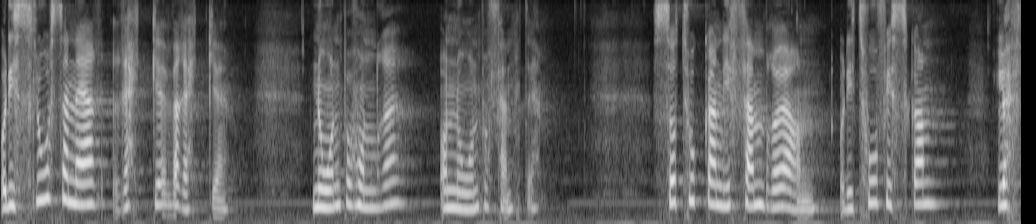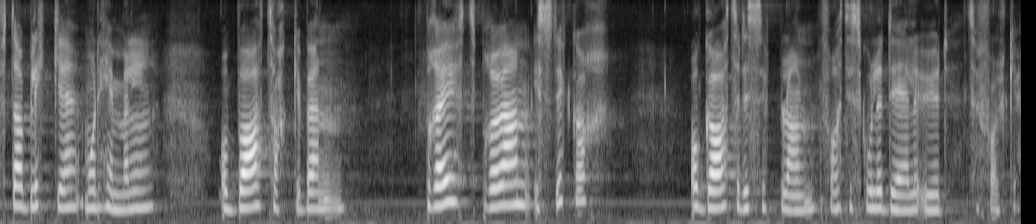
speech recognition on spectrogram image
Og de slo seg ned rekke ved rekke, noen på 100 og noen på 50. Så tok han de fem brødene og de to fiskene, løfta blikket mot himmelen og ba takkebønnen, brøyt brødene i stykker og ga til disiplene for at de skulle dele ut til folket.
